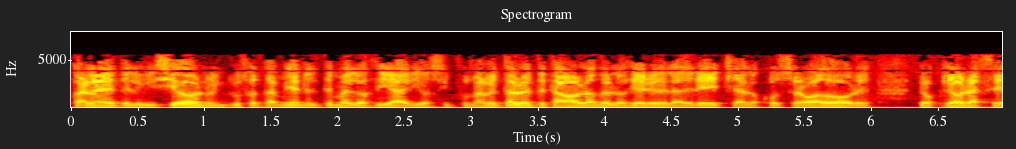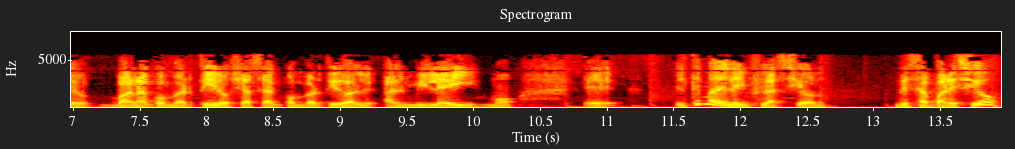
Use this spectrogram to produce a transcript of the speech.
canales de televisión o incluso también el tema de los diarios, y fundamentalmente estamos hablando de los diarios de la derecha, los conservadores, los que ahora se van a convertir o ya se han convertido al, al mileísmo, eh, el tema de la inflación desapareció.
